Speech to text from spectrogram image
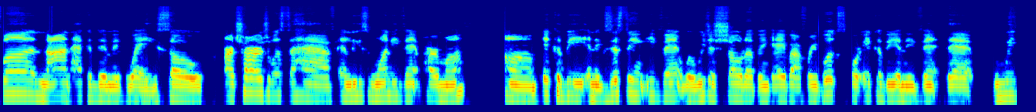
fun, non-academic way. So our charge was to have at least one event per month. Um, it could be an existing event where we just showed up and gave out free books, or it could be an event that we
